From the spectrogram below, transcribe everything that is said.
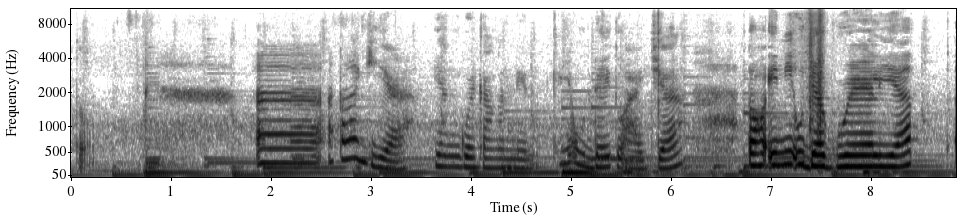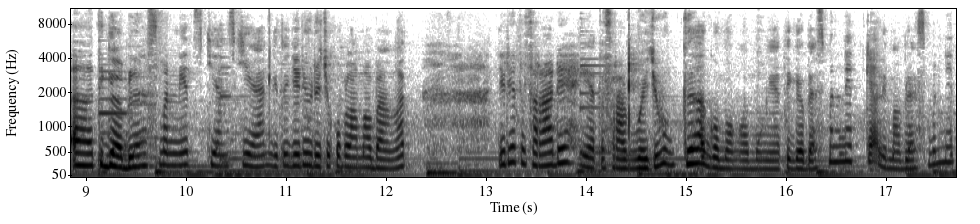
gitu. Uh, apa lagi ya yang gue kangenin? Kayaknya udah itu aja toh ini udah gue lihat uh, eh, 13 menit sekian-sekian gitu jadi udah cukup lama banget. Jadi terserah deh ya terserah gue juga gue mau ngomongnya 13 menit kayak 15 menit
